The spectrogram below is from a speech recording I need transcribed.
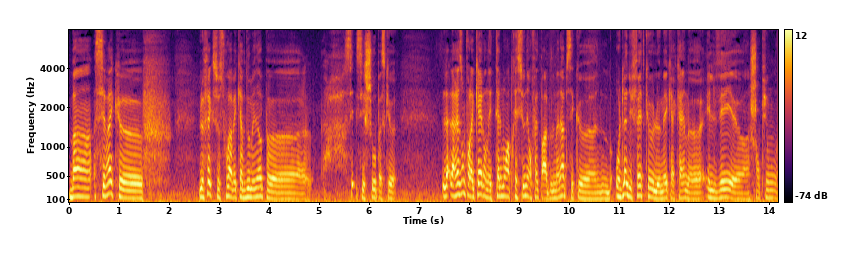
Ben, c'est vrai que pff, le fait que ce soit avec Abdomenop, euh, ah, c'est chaud parce que la, la raison pour laquelle on est tellement impressionné en fait par Abdulmanap, c'est que euh, au-delà du fait que le mec a quand même euh, élevé euh, un champion,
